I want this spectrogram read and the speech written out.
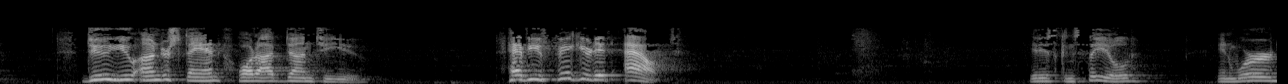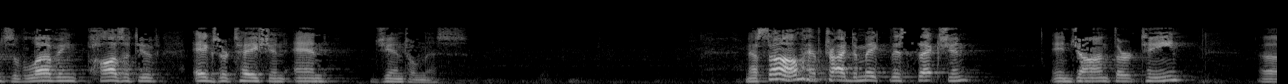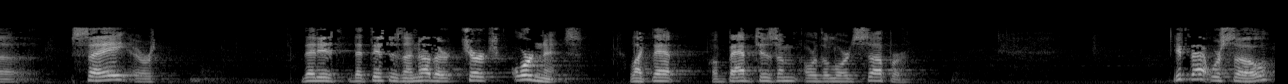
Do you understand what I've done to you? Have you figured it out? It is concealed in words of loving, positive exhortation and gentleness. Now, some have tried to make this section in John 13 uh, say or that is that this is another church ordinance, like that of baptism or the Lord's Supper. If that were so,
